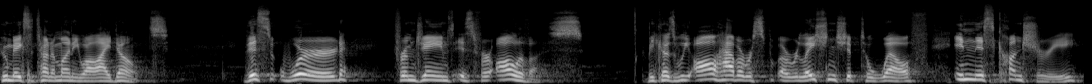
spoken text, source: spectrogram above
who makes a ton of money while I don't. This word from James is for all of us because we all have a, a relationship to wealth in this country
